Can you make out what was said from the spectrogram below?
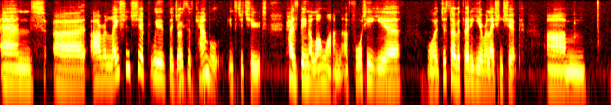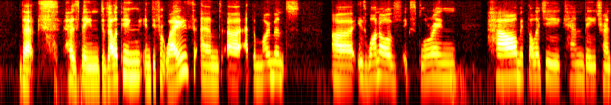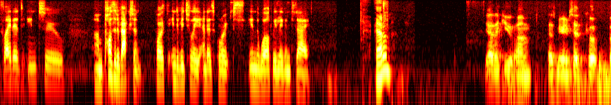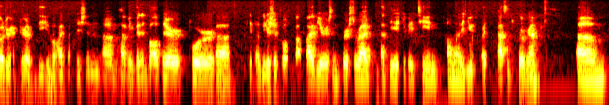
And uh, our relationship with the Joseph Campbell Institute has been a long one, a 40 year or just over 30 year relationship um, that has been developing in different ways. And uh, at the moment, uh, is one of exploring how mythology can be translated into um, positive action, both individually and as groups in the world we live in today. Adam? Yeah, thank you. Um, as Miriam said, co- director of the Ojai Foundation, um, having been involved there for uh, in a leadership role for about five years and first arrived at the age of 18 on a youth rites passage program. Um,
